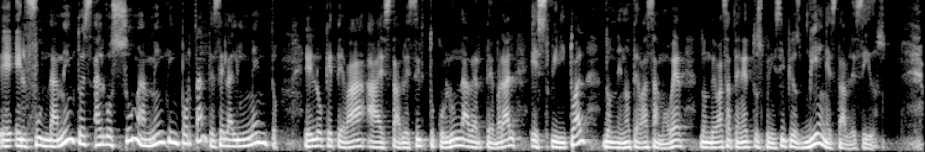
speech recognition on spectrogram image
Eh, el fundamento es algo sumamente importante, es el alimento es lo que te va a establecer tu columna vertebral espiritual, donde no te vas a mover, donde vas a tener tus principios bien establecidos.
